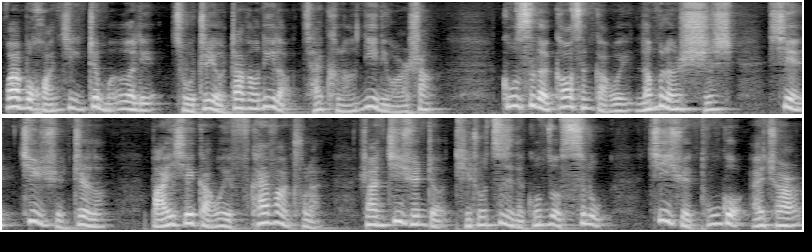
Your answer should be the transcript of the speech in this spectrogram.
外部环境这么恶劣，组织有战斗力了才可能逆流而上。公司的高层岗位能不能实现竞选制呢？把一些岗位开放出来，让竞选者提出自己的工作思路，竞选通过，HR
